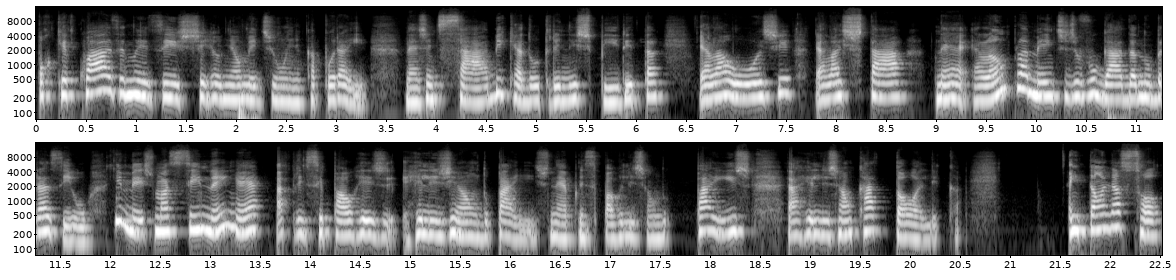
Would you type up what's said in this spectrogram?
porque quase não existe reunião mediúnica por aí, né? A gente sabe que a doutrina espírita, ela hoje, ela está né, ela é amplamente divulgada no Brasil e mesmo assim nem é a principal religião do país, né, a principal religião do país, a religião católica. Então, olha só,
